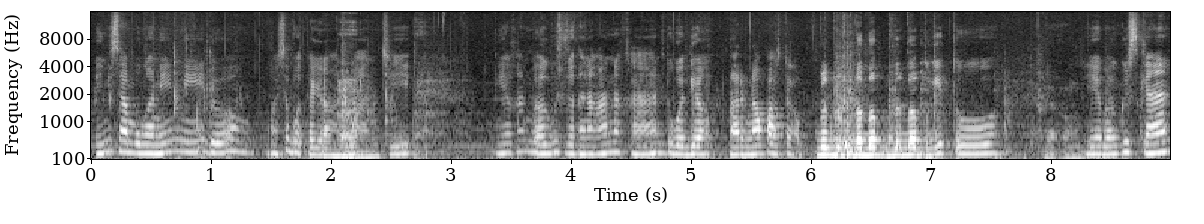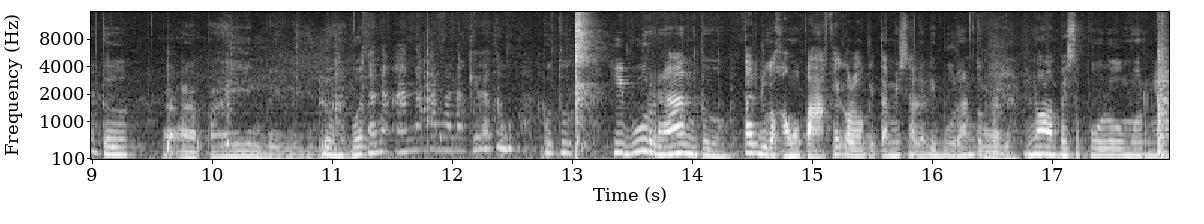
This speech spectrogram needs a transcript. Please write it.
ini sambungan ini dong masa buat pegangan panci ya kan bagus buat anak-anak kan tuh buat dia narik napas tuh begitu Ya ampun. ya bagus kan tuh Nggak ngapain gini. loh buat anak-anak kan anak kita tuh butuh hiburan tuh ntar juga kamu pakai kalau kita misalnya liburan tuh Enggak deh. 0 sampai 10 umurnya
